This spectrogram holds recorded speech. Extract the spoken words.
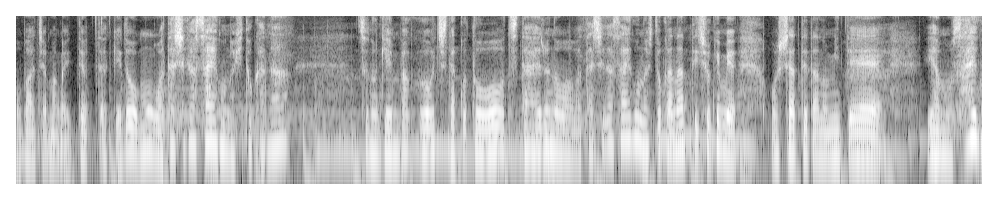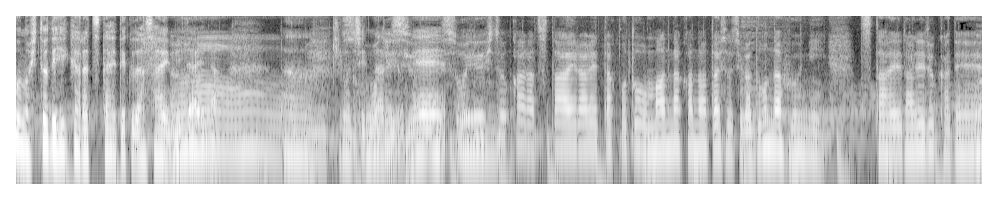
おばあちゃまが言ってたけど、もう私が最後の人かな。その原爆が落ちたことを伝えるのは私が最後の人かなって一生懸命おっしゃってたのを見ていやもう最後の人でいいから伝えてくださいみたいな。気持ちになるよね。そういう人から伝えられたことを真ん中の私たちがどんなふうに伝えられるかで、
